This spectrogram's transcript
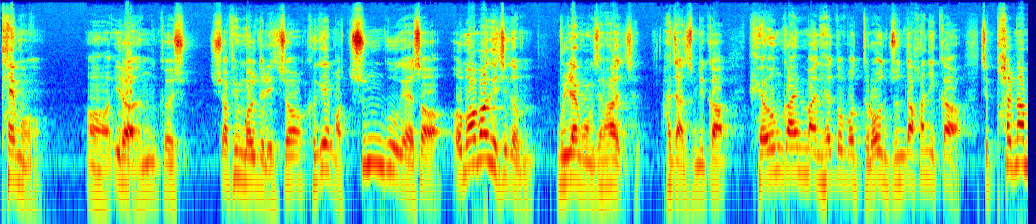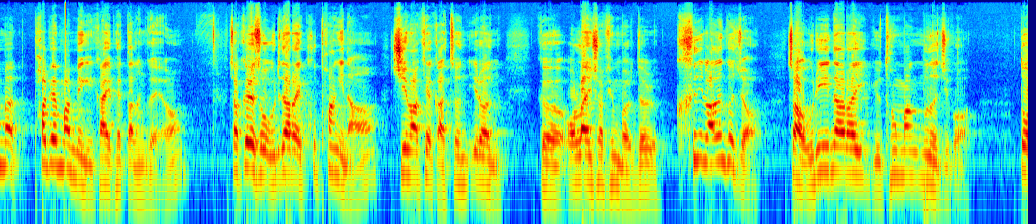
테무, 어 이런 그 쇼- 쇼핑몰들 있죠. 그게 뭐 중국에서 어마어마하게 지금 물량 공세를 하- 하지 않습니까? 회원 가입만 해도 뭐 드론 준다 하니까 지금 8만 800만 명이 가입했다는 거예요. 자, 그래서 우리나라의 쿠팡이나 G마켓 같은 이런 그 온라인 쇼핑몰들 큰일 나는 거죠. 자, 우리나라의 유통망 무너지고 또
